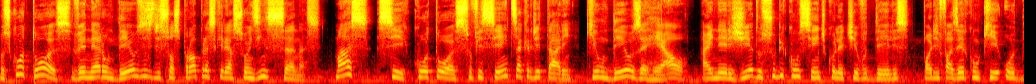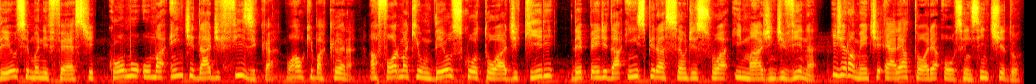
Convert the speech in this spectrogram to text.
Os Kuotoas veneram deuses de suas próprias criações insanas. Mas, se Kuotoas suficientes acreditarem que um deus é real, a energia do subconsciente coletivo deles pode fazer com que o deus se manifeste como uma entidade física. Uau, que bacana! A forma que um deus Kuotoa adquire depende da inspiração de sua imagem divina, e geralmente é aleatória ou sem sentido.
